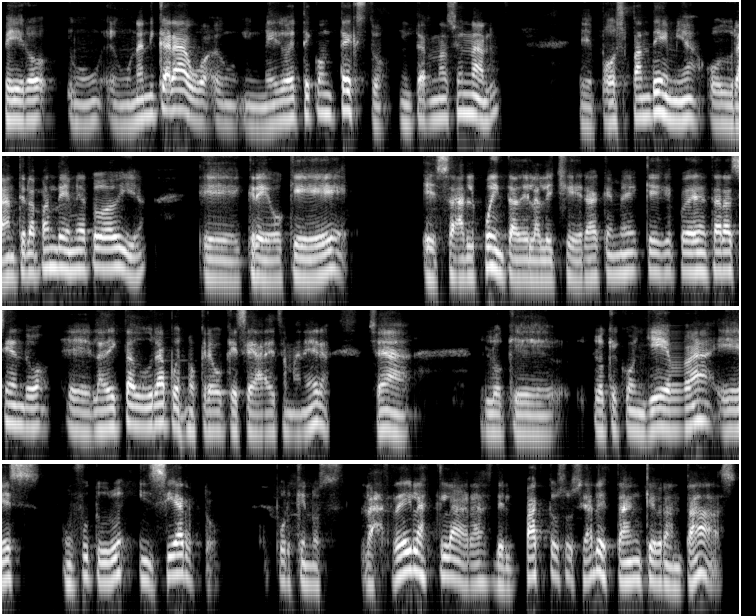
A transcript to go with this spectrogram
Pero en, una Nicaragua, en, medio de este contexto internacional, eh, post pandemia o durante la pandemia todavía, eh, creo que esa cuenta de la lechera que, me, que, puede estar haciendo eh, la dictadura, pues no creo que sea de esa manera. O sea, lo que, lo que conlleva es un futuro incierto, porque nos, las reglas claras del pacto social están quebrantadas.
